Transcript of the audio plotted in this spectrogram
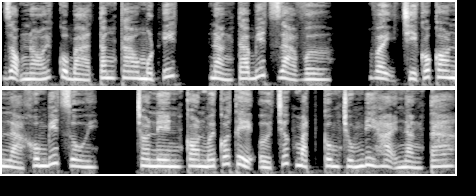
giọng nói của bà tăng cao một ít, nàng ta biết giả vờ, vậy chỉ có con là không biết rồi, cho nên con mới có thể ở trước mặt công chúng đi hại nàng ta,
